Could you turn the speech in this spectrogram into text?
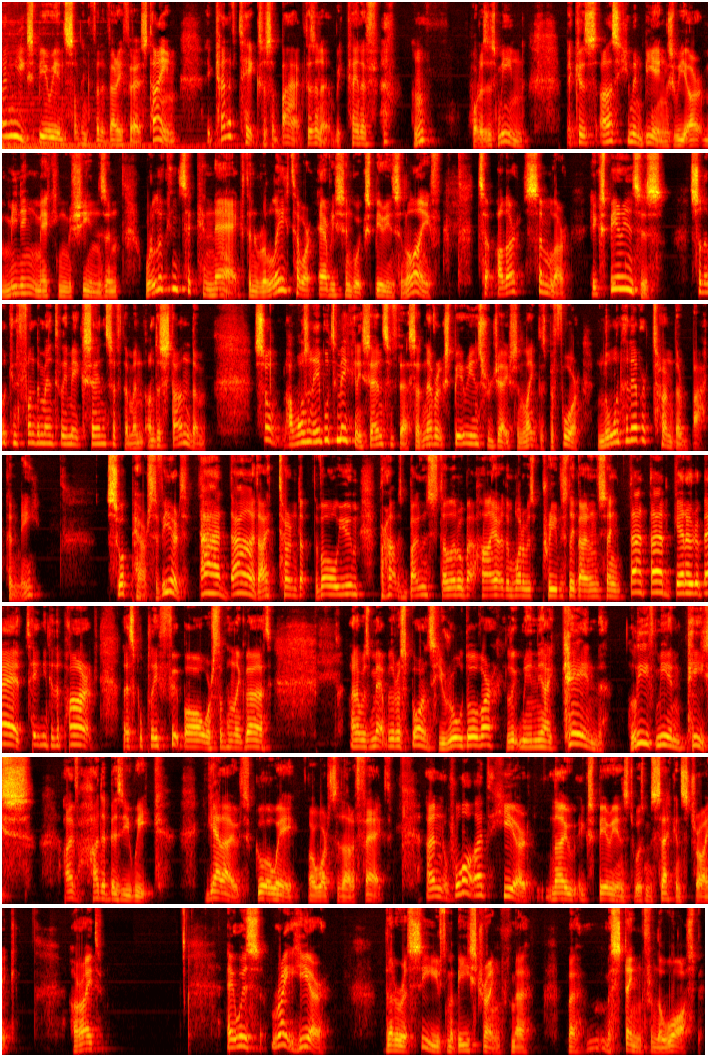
when we experience something for the very first time, it kind of takes us aback, doesn't it? We kind of, hmm, what does this mean? Because as human beings, we are meaning-making machines, and we're looking to connect and relate our every single experience in life to other similar experiences, so that we can fundamentally make sense of them and understand them. So I wasn't able to make any sense of this. I'd never experienced rejection like this before. No one had ever turned their back on me. So I persevered. Dad, Dad, I turned up the volume, perhaps bounced a little bit higher than what I was previously bouncing. Dad, Dad, get out of bed, take me to the park, let's go play football or something like that. And I was met with a response. He rolled over, looked me in the eye. Ken, leave me in peace. I've had a busy week. Get out, go away, or words to that effect. And what I'd here now experienced was my second strike. All right. It was right here that I received my bee sting, my my, my sting from the wasp.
